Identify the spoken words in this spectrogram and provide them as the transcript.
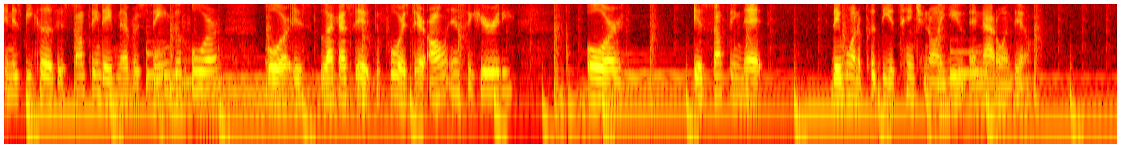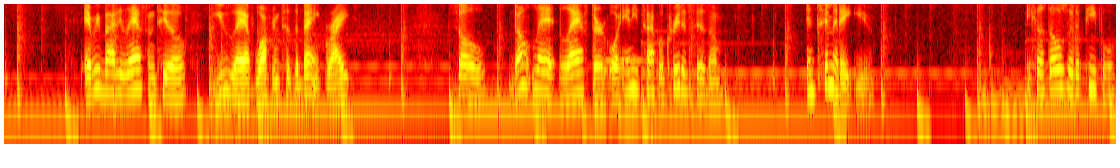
And it's because it's something they've never seen before, or it's like I said before, it's their own insecurity, or it's something that they want to put the attention on you and not on them. Everybody laughs until you laugh walking to the bank, right? So don't let laughter or any type of criticism intimidate you because those are the people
